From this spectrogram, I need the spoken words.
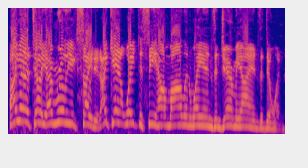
I gotta tell you, I'm really excited. I can't wait to see how Marlon Wayans and Jeremy Irons are doing.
